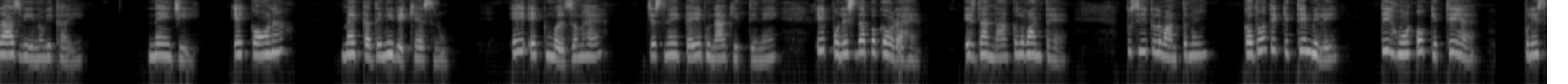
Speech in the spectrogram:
ਰਾਜਵੀਰ ਨੂੰ ਵਿਖਾਈ। ਨਹੀਂ ਜੀ, ਇਹ ਕੌਣ ਆ? ਮੈਂ ਕਦੇ ਨਹੀਂ ਵੇਖਿਆ ਇਸ ਨੂੰ ਇਹ ਇੱਕ ਮੁਲਜ਼ਮ ਹੈ ਜਿਸ ਨੇ ਕਈ ਗੁਨਾਹ ਕੀਤੇ ਨੇ। ਇਹ ਪੁਲਿਸ ਦਾ ਪਕੌੜਾ ਹੈ। ਇਸ ਦਾ ਨਾਂ ਕੁਲਵੰਤ ਹੈ। ਤੁਸੀਂ ਕੁਲਵੰਤ ਨੂੰ ਕਦੋਂ ਤੇ ਕਿੱਥੇ ਮਿਲੇ ਤੇ ਹੁਣ ਉਹ ਕਿੱਥੇ ਹੈ? ਪੁਲਿਸ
